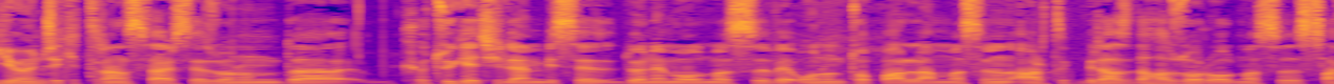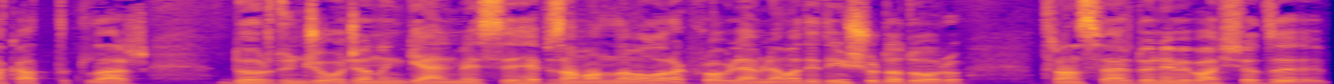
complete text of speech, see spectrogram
bir önceki transfer sezonunda kötü geçilen bir dönem olması ve onun toparlanmasının artık biraz daha zor olması, sakatlıklar, dördüncü hocanın gelmesi hep zamanlama olarak problemli. Ama dediğin şurada doğru. Transfer dönemi başladı.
